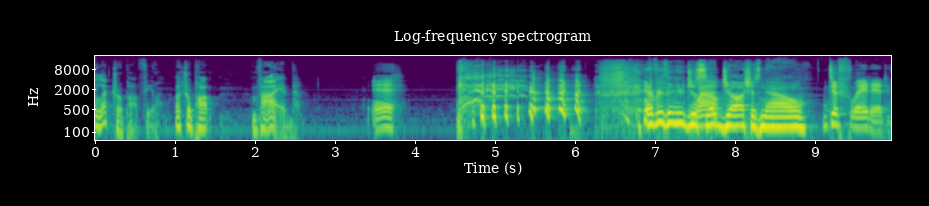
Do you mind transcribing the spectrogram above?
electro pop feel, electropop vibe. Eh. Everything you just Wow. said, Josh, is now Deflated.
